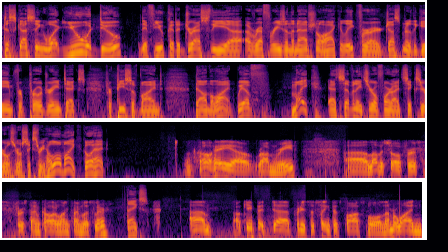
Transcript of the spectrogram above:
discussing what you would do if you could address the uh, referees in the National Hockey League for our adjustment of the game for Pro Drain Techs for peace of mind down the line. We have Mike at 780 496 0063. Hello, Mike. Go ahead. Oh, hey, uh, Robin Reed. Uh, love the show. First, first time caller, long time listener. Thanks. Um, I'll keep it uh, pretty succinct as possible. Number one,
